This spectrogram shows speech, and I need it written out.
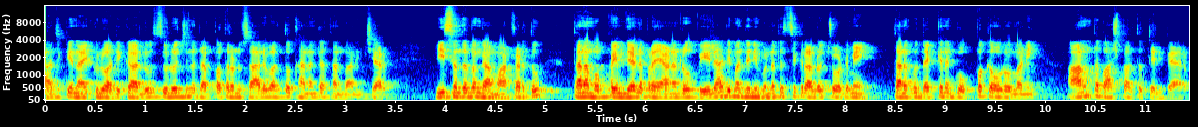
రాజకీయ నాయకులు అధికారులు సులోచన దంపతులను శాలువాలతో ఘనంగా సన్మానించారు. ఈ సందర్భంగా మాట్లాడుతూ తన ముప్పై ఎనిమిదేళ్ళ ప్రయాణంలో వేలాది మందిని ఉన్నత శిఖరాల్లో చూడటమే తనకు దక్కిన గొప్ప గౌరవమని ఆనంద భాష్పాలతో తెలిపారు.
